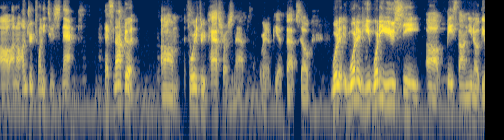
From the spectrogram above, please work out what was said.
uh, on 122 snaps. That's not good. Um, 43 pass rush snaps according to PFF. So what what have you what do you see uh, based on you know the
